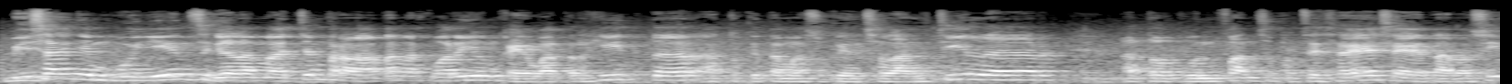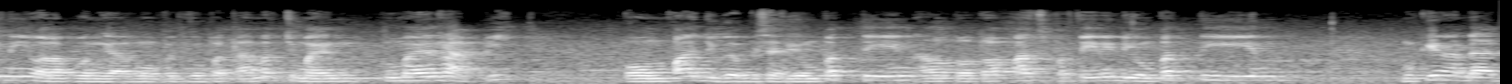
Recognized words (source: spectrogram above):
bisa nyembunyiin segala macam peralatan akuarium kayak water heater atau kita masukin selang chiller ataupun fan seperti saya saya taruh sini walaupun nggak ngumpet-ngumpet amat cuma lumayan rapi. Pompa juga bisa diumpetin auto top seperti ini diumpetin. Mungkin ada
